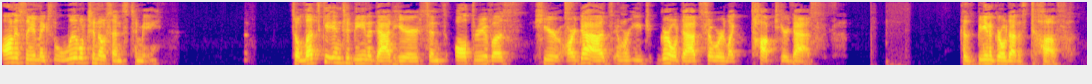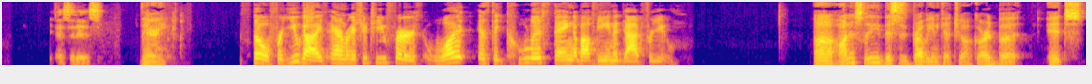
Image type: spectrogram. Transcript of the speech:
honestly, it makes little to no sense to me. So let's get into being a dad here, since all three of us here are dads and we're each girl dads, so we're like top tier dads. Because being a girl dad is tough. Yes, it is. Very. So for you guys, Aaron, we're gonna shoot to you first. What is the coolest thing about being a dad for you? Uh, honestly, this is probably gonna catch you off guard, but it's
